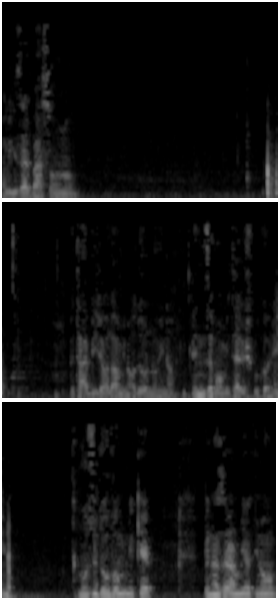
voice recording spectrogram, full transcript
حالا یه ذر بحث رو به تعبیر حالا همین آدورنو اینا انزمامی ترش بکنیم. موضوع دوم اینه که به نظرم میاد اینو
